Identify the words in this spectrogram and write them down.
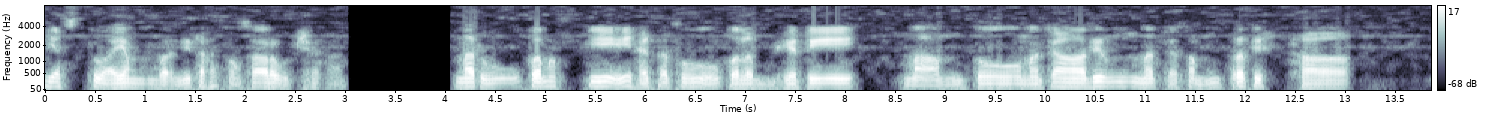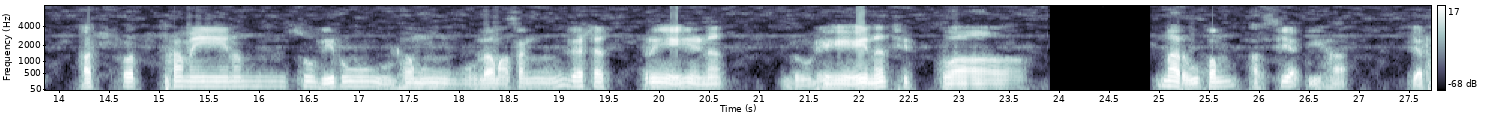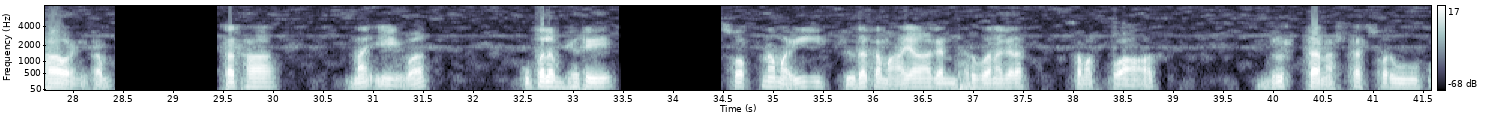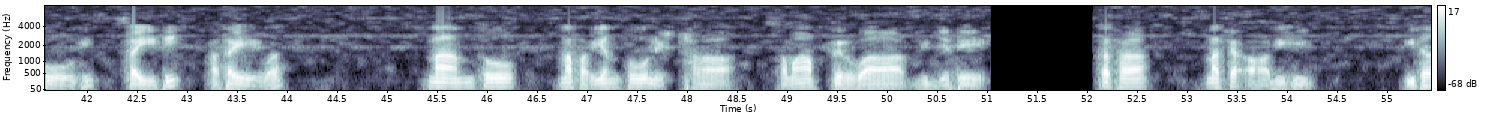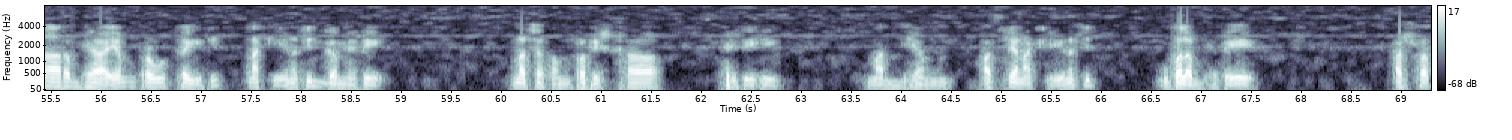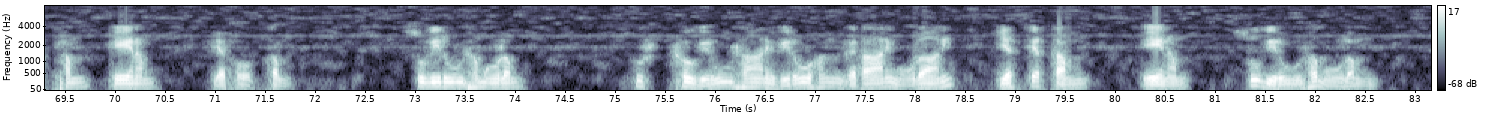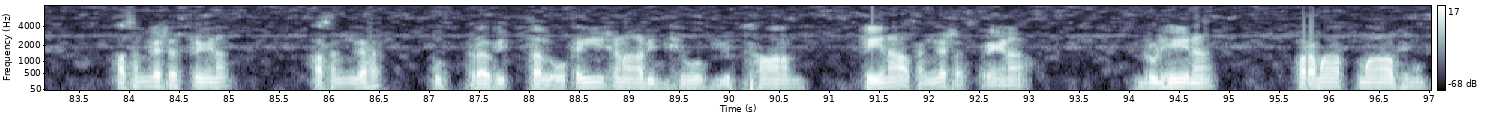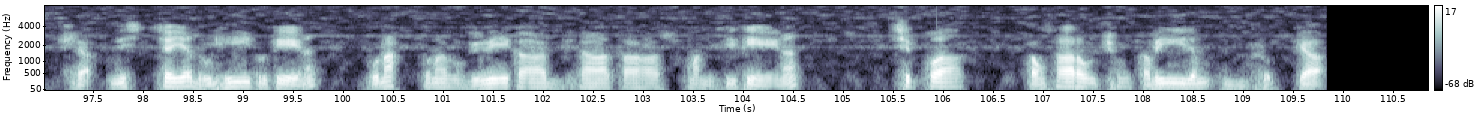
यस्तु अयम् वर्णितः संसारवृक्षः। न रूपमप्येह तथोपलभ्यते नान्तो न चादिर्न च सम्प्रतिष्ठा। अश्वत्थमेनम् सुविरूढमूलमसङ्गशस्त्रेण दृढेन छित्त्वा। न रूपम् अस्य इह। यथा वर्णितम् तथा न एव उपलभ्यते स्वप्नमरीच्युदकमायागन्धर्वनगरसमत्वात् दृष्टनष्टस्वरूपो हि स इति अत एव। नान्तो न पर्यन्तो निष्ठा समाप्तिर्वा विद्यते। तथा न च आदिः। इतारभ्य अयम् प्रवृत्त इति न केनचिद्गम्यते न च सम्प्रतिष्ठा स्थितिः। मध्यम् अस्य न केनचित् उपलभ्यते। अश्वत्थम् केनम् यथोक्तम्। सुविरूढमूलम्। सुष्ठुविरूढानि विरूहम् गतानि मूलानि यस्य तम् एनम् सुविरूढमूलम्। असङ्गशस्त्रेण असङ्गः पुत्रवित्तलोकैषणादिभ्यो व्युत्थानम् तेन असङ्गशस्त्रेण। दृढेन परमात्माभिमुख्यनिश्चयदृढीकृतेन पुनः पुनर्विवेकाभ्यासाश्मन्वितेन छित्त्वा संसारवृक्षम् सबीजम् उद्धृत्य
